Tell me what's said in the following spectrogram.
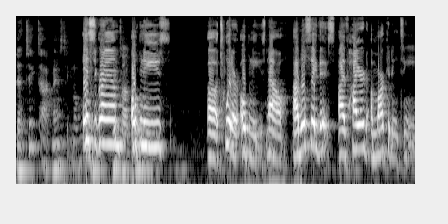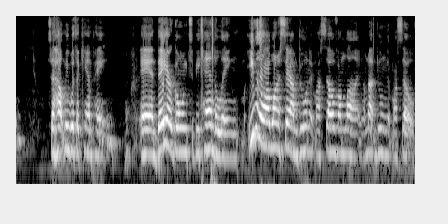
That TikTok man, it's taking over. Instagram, TikTok, openeez, uh, Twitter, openeez. Now, I will say this I've hired a marketing team to help me with a campaign. And they are going to be handling, even though I want to say I'm doing it myself, I'm lying. I'm not doing it myself.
